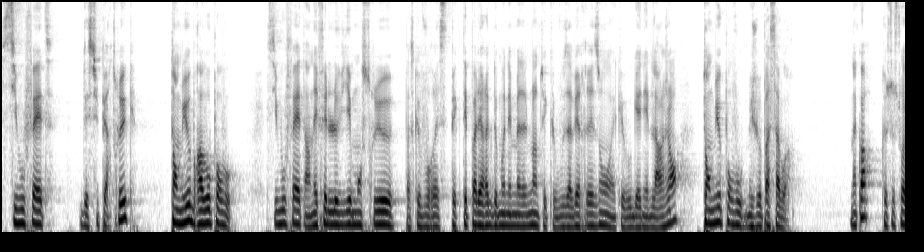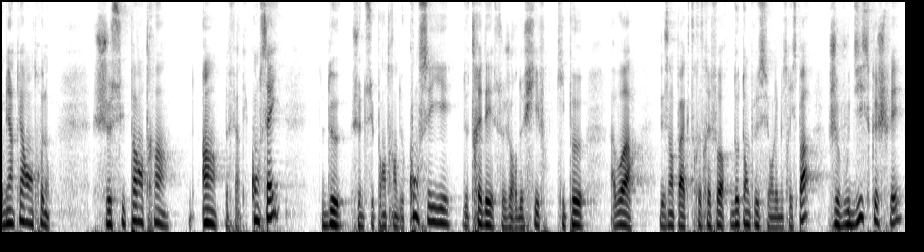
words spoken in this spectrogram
Si vous faites des super trucs, tant mieux, bravo pour vous. Si vous faites un effet de levier monstrueux parce que vous respectez pas les règles de money management et que vous avez raison et que vous gagnez de l'argent, tant mieux pour vous, mais je veux pas savoir. D'accord? Que ce soit bien clair entre nous. Je suis pas en train, un, de faire des conseils, deux, je ne suis pas en train de conseiller de trader ce genre de chiffres qui peut avoir des impacts très très forts, d'autant plus si on ne les maîtrise pas je vous dis ce que je fais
